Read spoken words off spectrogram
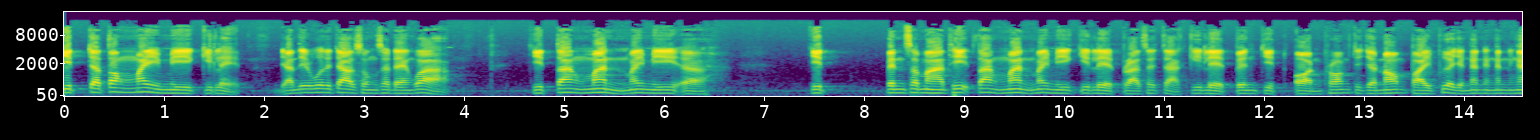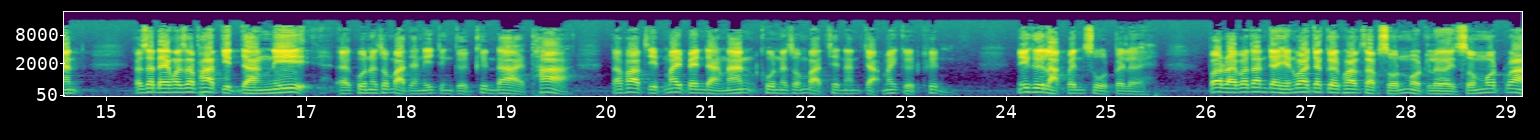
จิตจะต้องไม่มีกิเลสอย่างที่พระพุทธเจ้าทรงแสดงว่าจิตตั้งมั่นไม่มีจิตเป็นสมาธิตั้งมั่น ไม่มีกิเลสปราศจากกิเลสเป็นจิตอ่อนพร้อมที่จะน้อมไปเพื่ออย่างนั้นอย่างนั้นอย่างนั้นก็แสดงว่าสภาพจิตอย่างนี้คุณสมบัติอย่างนี้จึงเกิดขึ้นได้ ถ้าสภาพจิตไม่เป็นอย่างนั้นคุณสมบัติเช่นนั้นจะไม่เกิดขึ้น นี่คือหลักเป็นสูตรไปเลยเพราะอะไรเพราะท่านจะเห็นว่าจะเกิดความสับสนหมดเลย สมมติว่า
